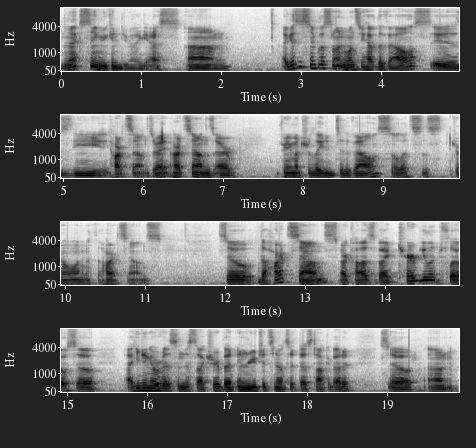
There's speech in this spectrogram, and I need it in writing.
the next thing we can do, I guess, um, I guess the simplest one once you have the valves is the heart sounds, right? Heart sounds are very much related to the valves, so let's just draw one with the heart sounds. So the heart sounds are caused by turbulent flow, so he didn't go over this in this lecture, but in Richard's notes it does talk about it, so um,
